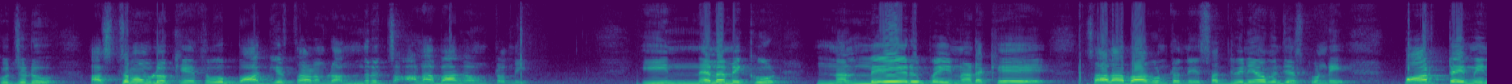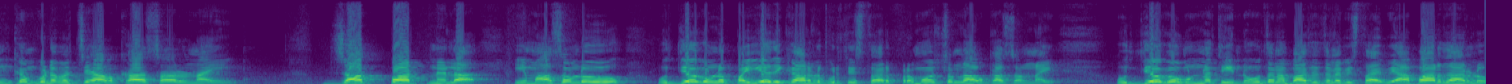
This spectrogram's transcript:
కుజుడు అష్టమంలో కేతువు భాగ్యస్థానంలో అందరూ చాలా బాగా ఉంటుంది. ఈ నెల మీకు నల్లేరుపై నడకే చాలా బాగుంటుంది. సద్వినియోగం చేసుకోండి. పార్ట్ టైం ఇన్కమ్ కూడా వచ్చే అవకాశాలు ఉన్నాయి జాక్పాట్ నెల. ఈ మాసంలో ఉద్యోగంలో పై అధికారులు గుర్తిస్తారు. ప్రమోషన్ల అవకాశాలు ఉన్నాయి. ఉద్యోగ ఉన్నతి నూతన బాధ్యత లభిస్తాయి. వ్యాపారదారులు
